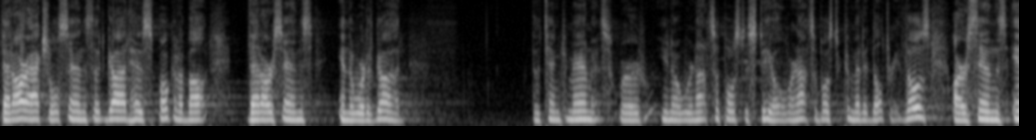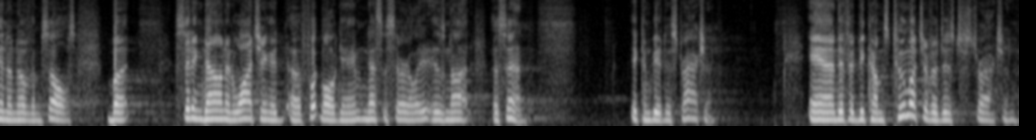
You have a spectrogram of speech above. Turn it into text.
that are actual sins that God has spoken about that are sins in the Word of God. The Ten Commandments, where, you know, we're not supposed to steal, we're not supposed to commit adultery. Those are sins in and of themselves. But sitting down and watching a, a football game necessarily is not a sin, it can be a distraction. And if it becomes too much of a distraction,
